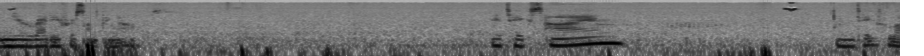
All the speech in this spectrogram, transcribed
and you're ready for something else. takes time and it takes love.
